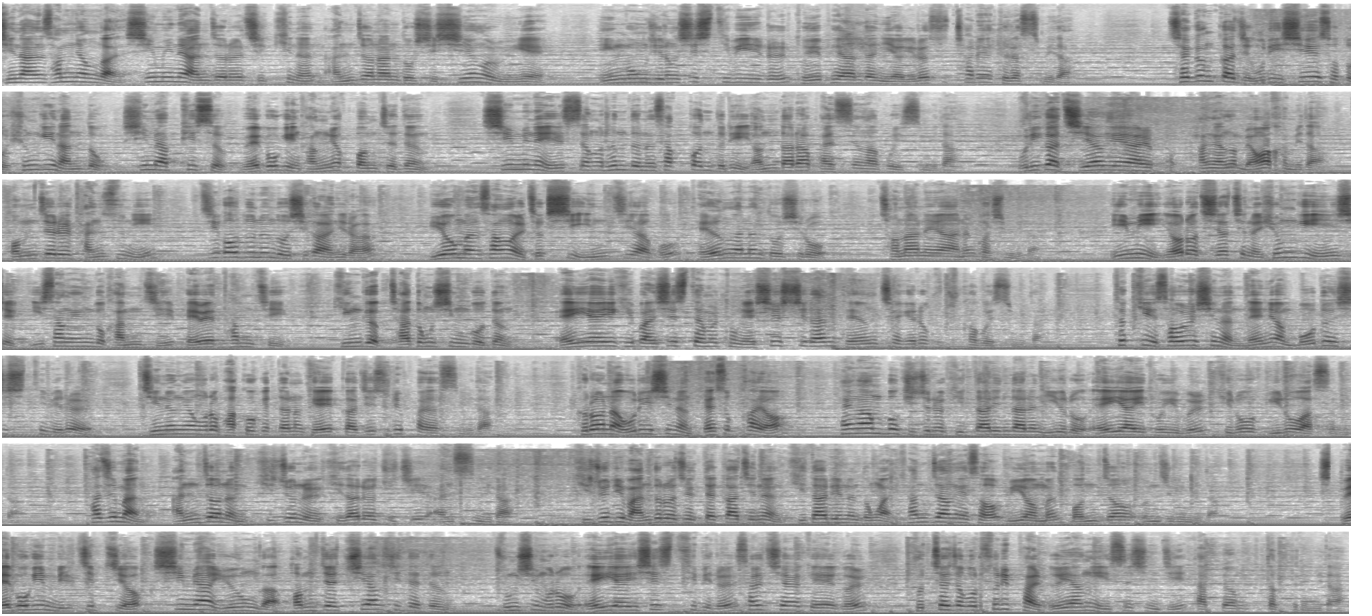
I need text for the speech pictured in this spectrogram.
지난 3년간 시민의 안전을 지키는 안전한 도시 시행을 위해 인공지능 CCTV를 도입해야 한다는 이야기를 수차례 드렸습니다. 최근까지 우리 시에서도 흉기 난동, 심야 피습, 외국인 강력 범죄 등 시민의 일상을 흔드는 사건들이 연달아 발생하고 있습니다. 우리가 지향해야 할 방향은 명확합니다. 범죄를 단순히 찍어두는 도시가 아니라 위험한 상황을 즉시 인지하고 대응하는 도시로 전환해야 하는 것입니다. 이미 여러 지자체는 흉기 인식, 이상행도 감지, 배회 탐지, 긴급 자동 신고 등 AI 기반 시스템을 통해 실시간 대응 체계를 구축하고 있습니다. 특히 서울시는 내년 모든 CCTV를 지능형으로 바꾸겠다는 계획까지 수립하였습니다. 그러나 우리 시는 계속하여 행안부 기준을 기다린다는 이유로 AI 도입을 뒤로 미뤄왔습니다. 하지만 안전은 기준을 기다려주지 않습니다. 기준이 만들어질 때까지는 기다리는 동안 현장에서 위험은 먼저 움직입니다. 외국인 밀집 지역, 심야 유흥가, 범죄 취약지대 등 중심으로 AI CCTV를 설치할 계획을 구체적으로 수립할 의향이 있으신지 답변 부탁드립니다.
